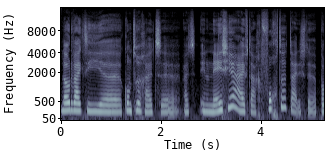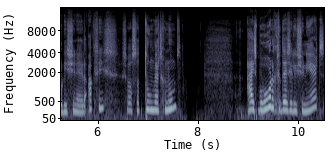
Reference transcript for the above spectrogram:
Lodewijk die, uh, komt terug uit, uh, uit Indonesië. Hij heeft daar gevochten tijdens de politionele acties, zoals dat toen werd genoemd. Hij is behoorlijk gedesillusioneerd.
